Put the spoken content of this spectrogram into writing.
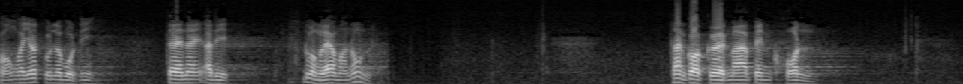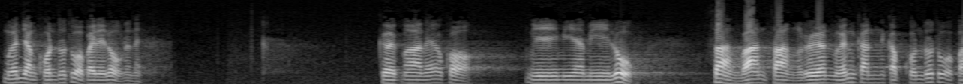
ของพยศกุลบุตรนี่ แต่ในอดีตล่วงแล้วมานุ่น ท่านก็เกิดมาเป็นคน เหมือนอย่างคนทั่วๆไปในโลกนั่นแหละเกิดมาแล้วก็มีเมียมีลูก สร้างบ้านสร้างเรือนเหมือนกันกับคนทั่วๆไป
